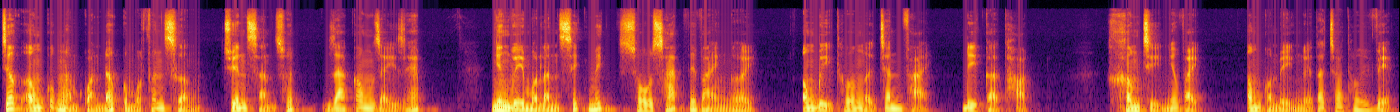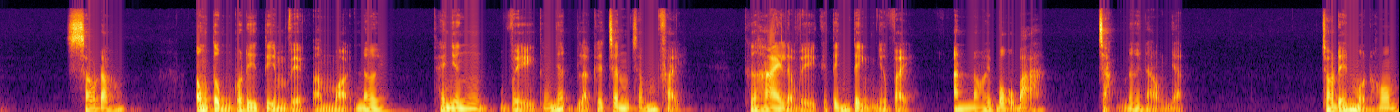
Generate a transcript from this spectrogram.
Trước ông cũng làm quản đốc của một phân xưởng chuyên sản xuất gia công giày dép nhưng vì một lần xích mích, xô sát với vài người, ông bị thương ở chân phải, đi cả thọt. Không chỉ như vậy, ông còn bị người ta cho thôi việc. Sau đó, ông tùng có đi tìm việc ở mọi nơi. Thế nhưng vì thứ nhất là cái chân chấm phẩy, thứ hai là vì cái tính tình như vậy, ăn nói bỗ bã, chẳng nơi nào nhận. Cho đến một hôm,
